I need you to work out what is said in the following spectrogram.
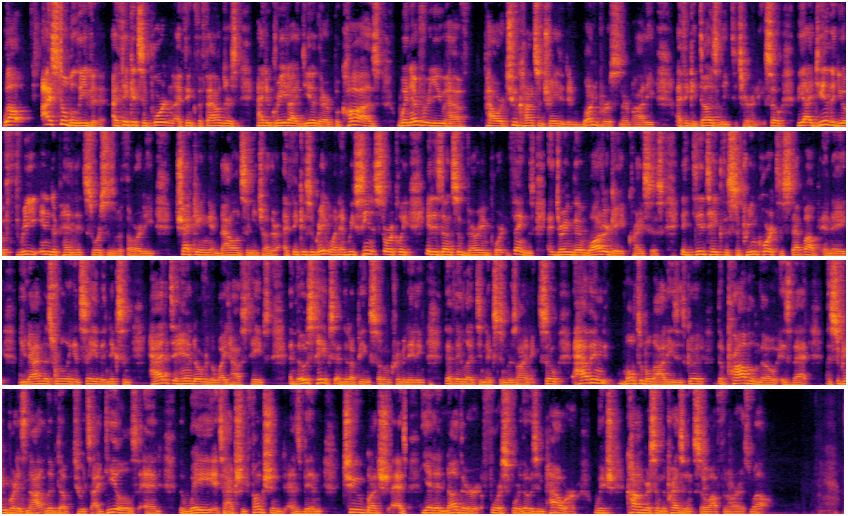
Well, I still believe in it. I think it's important. I think the founders had a great idea there because whenever you have power too concentrated in one person or body, I think it does lead to tyranny. So the idea that you have three independent sources of authority checking and balancing each other, I think is a great one. And we've seen historically it has done some very important things. During the Watergate crisis, it did take the Supreme Court to step up in a unanimous ruling and say that Nixon had to hand over the White House tapes. And those tapes ended up being so incriminating that they led to Nixon resigning. So having multiple bodies is good. The problem, though, is that the Supreme Court has not lived up to its ideals, and the way it's actually functioned has been too much as yet another force for those in power, which Congress and the president so often are as well.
